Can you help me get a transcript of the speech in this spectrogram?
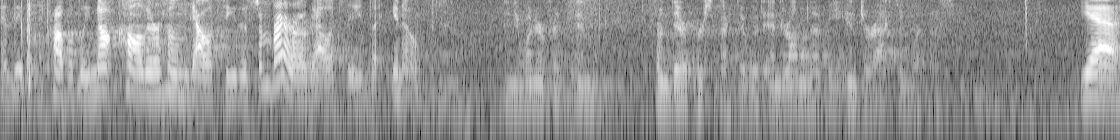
And they would probably not call their home galaxy the Sombrero Galaxy, but you know, Yeah. And you wonder if, it- and from their perspective, would Andromeda be interacting with us? Yeah.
